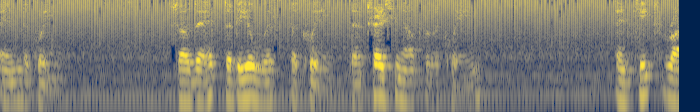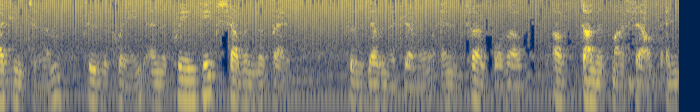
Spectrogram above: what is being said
and the Queen. So they have to deal with the Queen. They're chasing after the Queen and keeps writing to them, to the Queen, and the Queen keeps shoving it back to the Governor General and so forth. I've, I've done it myself and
